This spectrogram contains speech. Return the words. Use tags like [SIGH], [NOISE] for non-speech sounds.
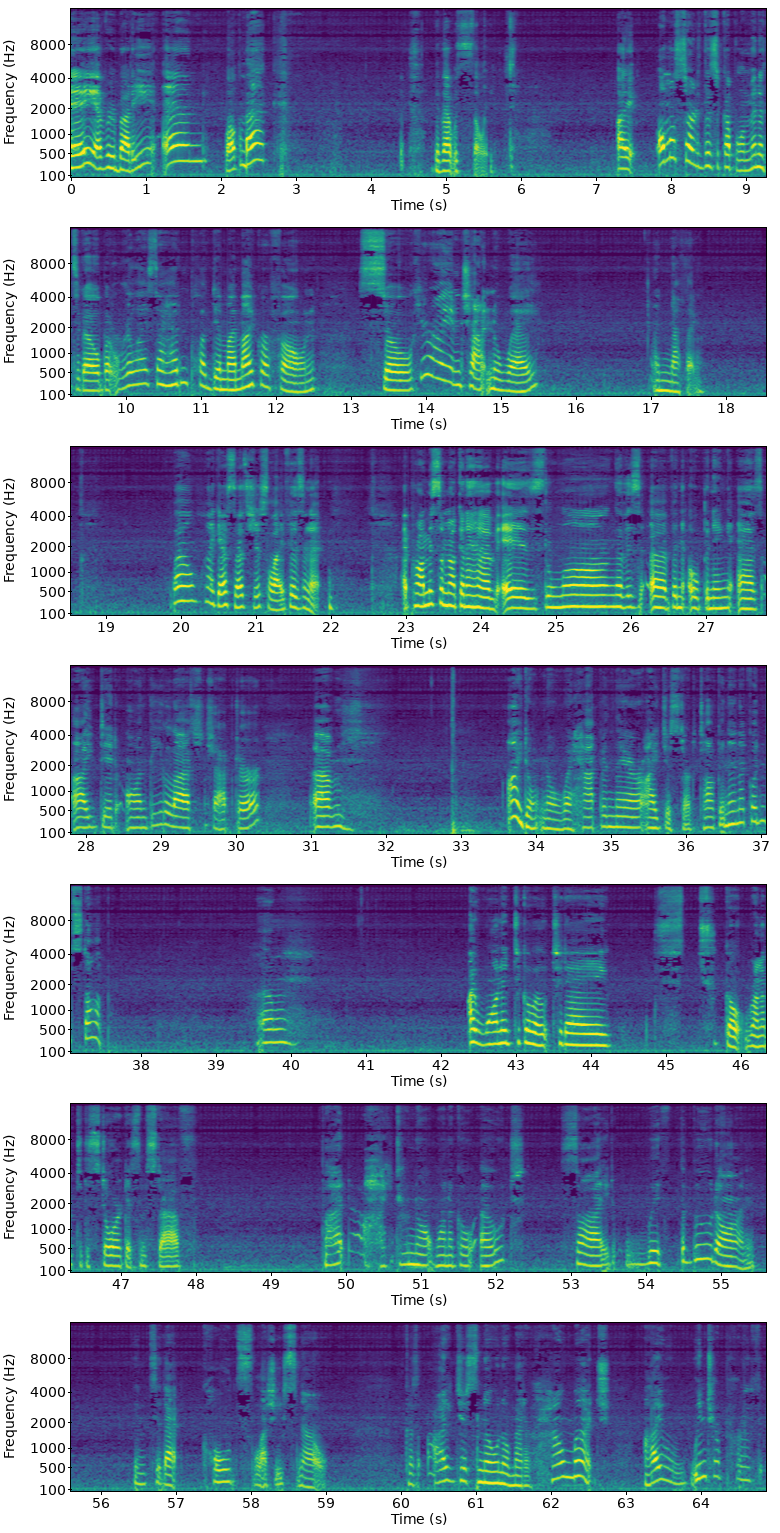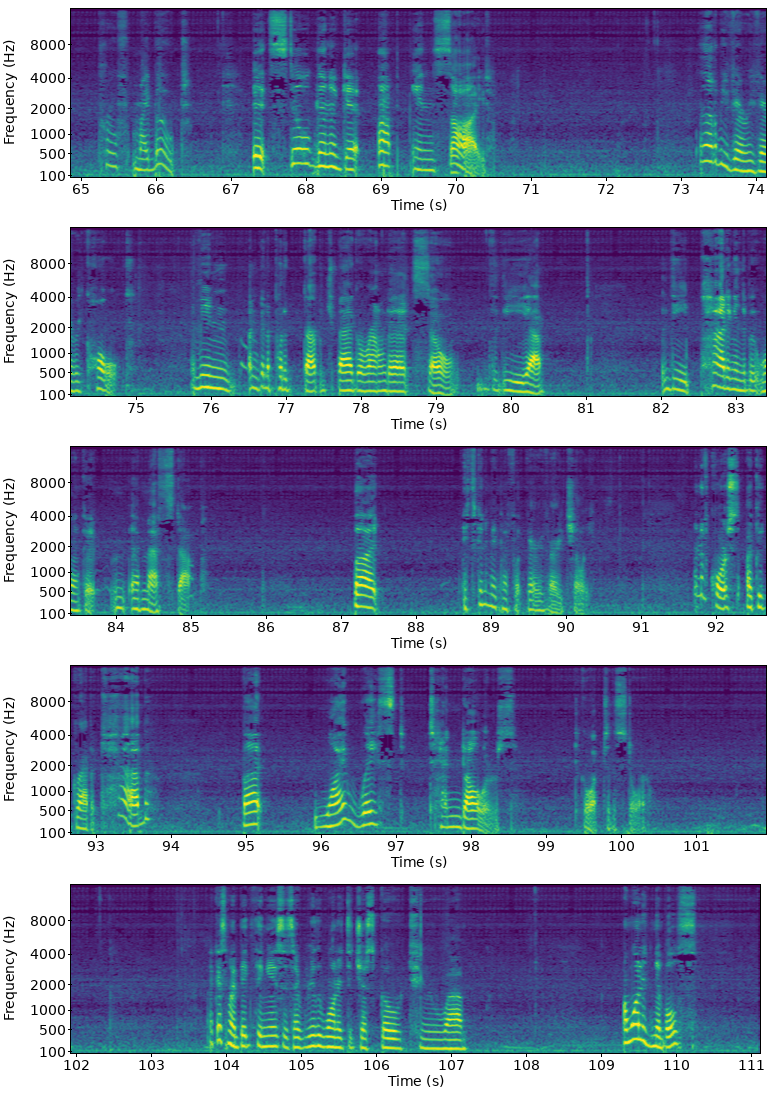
Hey, everybody, and welcome back. [LAUGHS] okay, that was silly. I almost started this a couple of minutes ago, but realized I hadn't plugged in my microphone. So here I am chatting away, and nothing. Well, I guess that's just life, isn't it? I promise I'm not going to have as long of, as, of an opening as I did on the last chapter. Um, I don't know what happened there. I just started talking and I couldn't stop. Um, I wanted to go out today, go run up to the store, get some stuff. But I do not want to go out outside with the boot on into that cold, slushy snow. Because I just know no matter how much I winterproof proof my boot, it's still going to get up inside. And that'll be very, very cold. I mean, I'm going to put a garbage bag around it so the uh, the padding in the boot won't get uh, messed up. But it's going to make my foot very, very chilly. And of course, I could grab a cab, but why waste $10 to go up to the store? I guess my big thing is, is I really wanted to just go to, uh, I wanted Nibbles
